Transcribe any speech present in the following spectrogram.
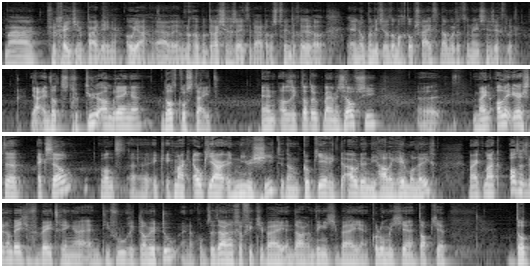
maar vergeet je een paar dingen. Oh ja, ja we hebben nog op een terrasje gezeten daar, dat was 20 euro. En op het moment dat je dat allemaal gaat opschrijven, dan wordt het ineens inzichtelijk. Ja, en dat structuur aanbrengen, dat kost tijd. En als ik dat ook bij mezelf zie, uh, mijn allereerste Excel, want uh, ik, ik maak elk jaar een nieuwe sheet. Dan kopieer ik de oude en die haal ik helemaal leeg. Maar ik maak altijd weer een beetje verbeteringen en die voer ik dan weer toe. En dan komt er daar een grafiekje bij en daar een dingetje bij en een kolommetje en een tapje. Dat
